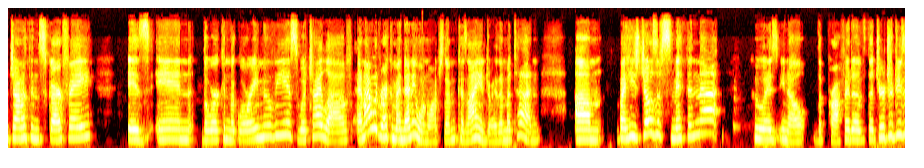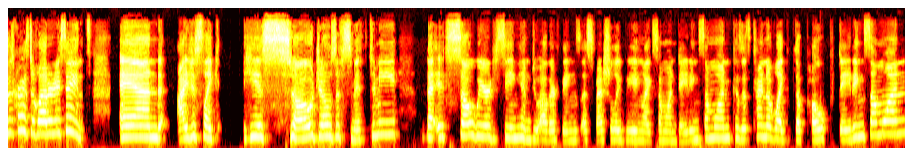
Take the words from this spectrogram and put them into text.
Jonathan Scarfe is in the Work and the Glory movies, which I love, and I would recommend anyone watch them because I enjoy them a ton. Um, but he's Joseph Smith in that, who is, you know, the prophet of the Church of Jesus Christ of Latter day Saints. And I just like, he is so Joseph Smith to me that it's so weird seeing him do other things, especially being like someone dating someone, because it's kind of like the Pope dating someone.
